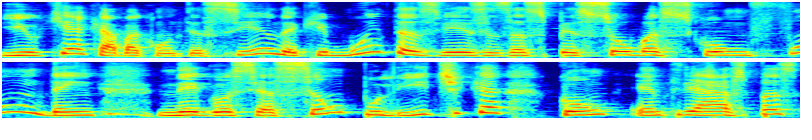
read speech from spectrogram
e o que acaba acontecendo é que muitas vezes as pessoas confundem negociação política com, entre aspas,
